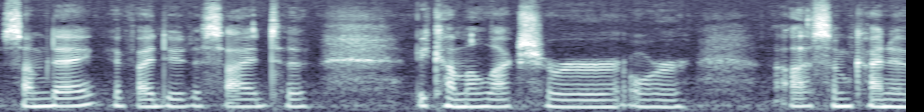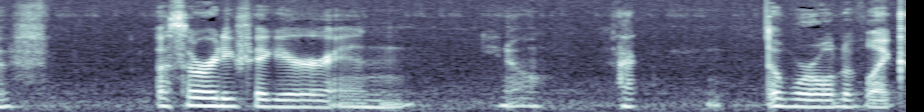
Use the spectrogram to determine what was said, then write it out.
someday, if I do decide to become a lecturer or uh, some kind of authority figure in, you know, ac- the world of like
